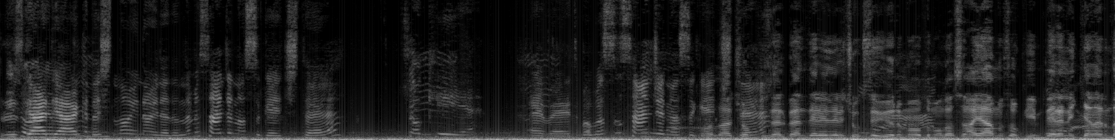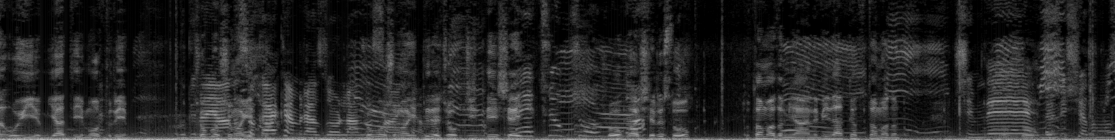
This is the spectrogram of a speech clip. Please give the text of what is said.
Rüzgar diye arkadaşınla oyun oynadın değil mi? Sence nasıl geçti? Çok iyi. Evet. Babası sence nasıl geçti? Vallahi çok güzel. Ben dereleri çok seviyorum oldum olası. Ayağımı sokayım. Derenin kenarında uyuyayım, yatayım, oturayım. Bugün Çok ayağını hoşuma gitti. sokarken biraz zorlandın Çok hoşuma sanki gitti ama. de çok ciddi şey. Evet çok soğuk. Çok aşırı soğuk. Tutamadım yani. Bir dakika tutamadım. Şimdi Çok soğuk. dönüş yolumuzu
